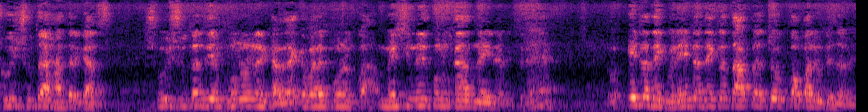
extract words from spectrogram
সুই সুতা হাতের কাজ। সুই সুতা দিয়ে বুননের কাজ, একেবারে মেশিনের কোনো কাজ নেই এটার ভিতরে হ্যাঁ? এটা দেখবেন, এটা দেখলে তো আপনার চোখ কপালে উঠে যাবে।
